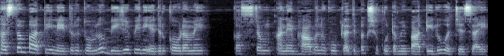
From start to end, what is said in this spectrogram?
హస్తం పార్టీ నేతృత్వంలో బీజేపీని ఎదుర్కోవడమే కష్టం అనే భావనకు ప్రతిపక్ష కూటమి పార్టీలు వచ్చేశాయి.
